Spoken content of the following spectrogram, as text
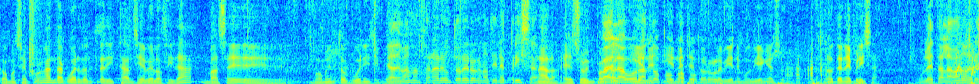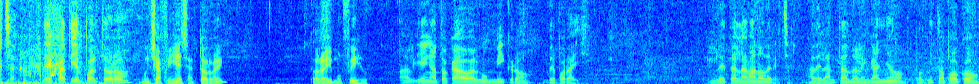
como se pongan de acuerdo entre distancia y velocidad, va a ser eh, momentos buenísimos. Y además Manzanares es un torero que no tiene prisa. Nada, eso es importante. elaborando y en, y en poco a este poco. toro le viene muy bien eso. No tener prisa. Muleta en la mano derecha. Deja tiempo al toro. Mucha fijeza el toro, ¿eh? Toro ahí muy fijo. Alguien ha tocado algún micro de por ahí. Muleta en la mano derecha. Adelantando el engaño poquito a poco.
